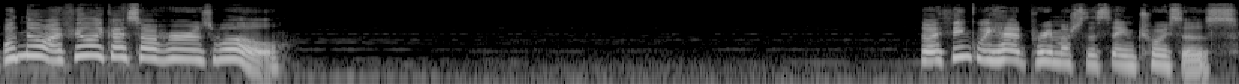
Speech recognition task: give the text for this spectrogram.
Well, no, I feel like I saw her as well. So I think we had pretty much the same choices.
